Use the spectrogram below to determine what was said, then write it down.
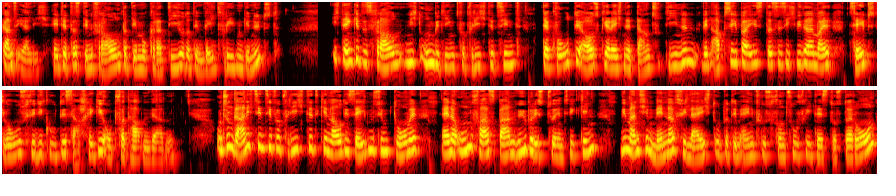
Ganz ehrlich, hätte das den Frauen der Demokratie oder dem Weltfrieden genützt? Ich denke, dass Frauen nicht unbedingt verpflichtet sind, der Quote ausgerechnet dann zu dienen, wenn absehbar ist, dass sie sich wieder einmal selbstlos für die gute Sache geopfert haben werden. Und schon gar nicht sind sie verpflichtet, genau dieselben Symptome einer unfassbaren Hybris zu entwickeln, wie manche Männer vielleicht unter dem Einfluss von zu viel Testosteron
